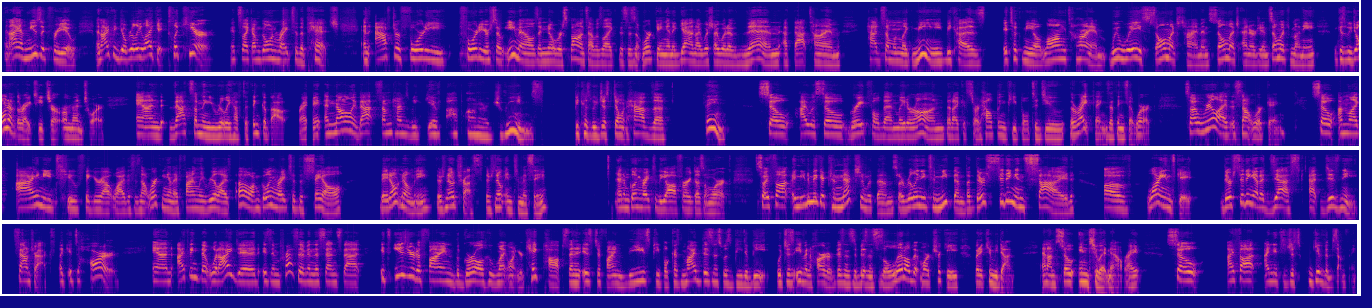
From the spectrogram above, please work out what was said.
And I have music for you and I think you'll really like it. Click here. It's like I'm going right to the pitch. And after 40, 40 or so emails and no response, I was like, this isn't working. And again, I wish I would have then at that time had someone like me because it took me a long time. We waste so much time and so much energy and so much money because we don't have the right teacher or mentor. And that's something you really have to think about, right? And not only that, sometimes we give up on our dreams because we just don't have the thing. So I was so grateful then later on that I could start helping people to do the right things, the things that work. So I realized it's not working. So I'm like, I need to figure out why this is not working. And I finally realized, oh, I'm going right to the sale. They don't know me. There's no trust. There's no intimacy. And I'm going right to the offer. It doesn't work. So I thought I need to make a connection with them. So I really need to meet them, but they're sitting inside of Lionsgate. They're sitting at a desk at Disney soundtracks. Like it's hard. And I think that what I did is impressive in the sense that it's easier to find the girl who might want your cake pops than it is to find these people because my business was B2B, which is even harder. Business to business is a little bit more tricky, but it can be done. And I'm so into it now, right? So I thought I need to just give them something.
